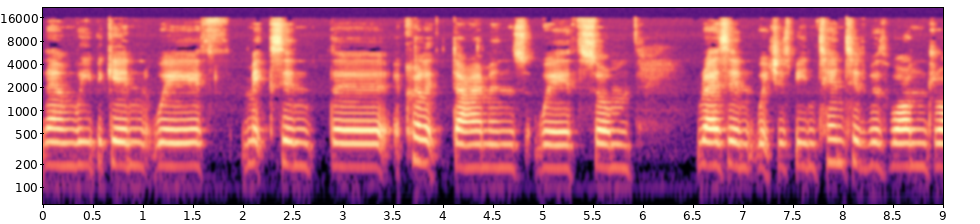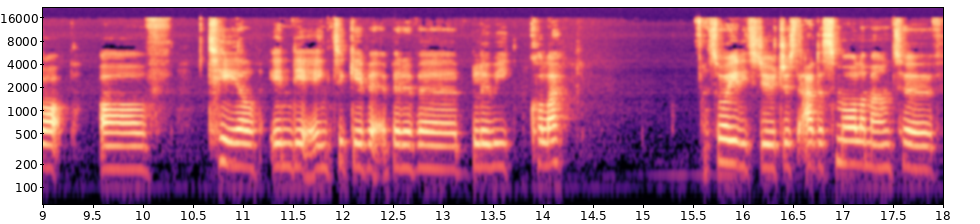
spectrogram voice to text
then we begin with mixing the acrylic diamonds with some resin which has been tinted with one drop of teal India ink to give it a bit of a bluey colour. So all you need to do is just add a small amount of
